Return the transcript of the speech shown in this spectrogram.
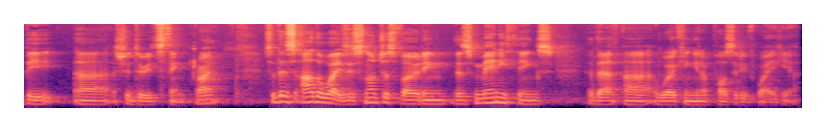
be uh, should do its thing, right? So there's other ways. It's not just voting. There's many things that are working in a positive way here.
